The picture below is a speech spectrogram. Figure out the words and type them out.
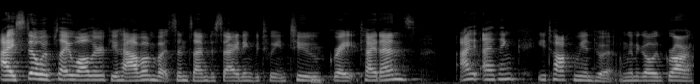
I still would play Waller if you have him, but since I'm deciding between two hmm. great tight ends, I, I think you talk me into it. I'm going to go with Gronk.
